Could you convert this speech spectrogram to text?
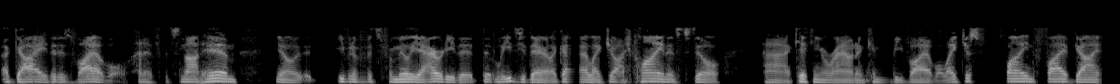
a guy that is viable. And if it's not him, you know, even if it's familiarity that, that leads you there, like a guy like Josh Kline is still uh, kicking around and can be viable. Like just find five guys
